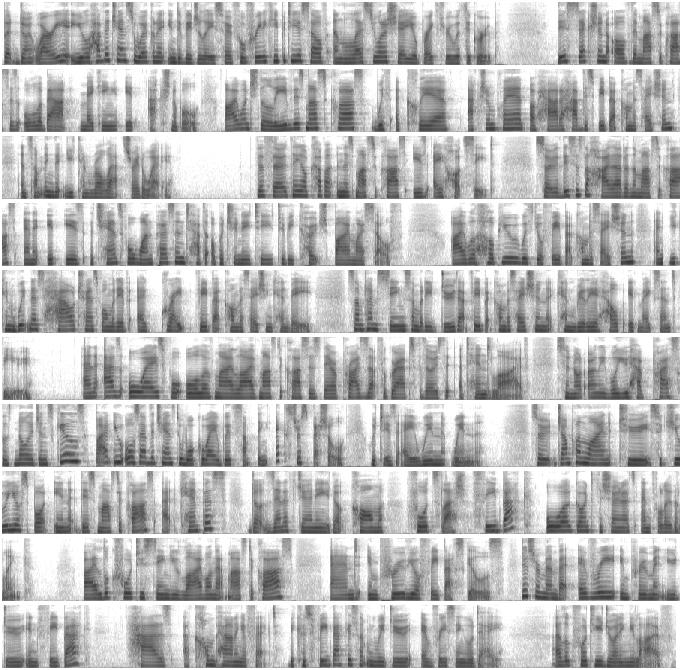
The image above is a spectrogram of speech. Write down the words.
But don't worry, you'll have the chance to work on it individually, so feel free to keep it to yourself unless you want to share your breakthrough with the group. This section of the masterclass is all about making it actionable. I want you to leave this masterclass with a clear action plan of how to have this feedback conversation and something that you can roll out straight away. The third thing I'll cover in this masterclass is a hot seat. So, this is the highlight of the masterclass, and it, is a chance for one person to have the opportunity to be coached by myself. I will help you with your feedback conversation, and you can witness how transformative a great feedback conversation can be. Sometimes seeing somebody do that feedback conversation can really help it make sense for you. And as always, for all of my live masterclasses, there are prizes up for grabs for those that attend live. So not only will you have priceless knowledge and skills, but you also have the chance to walk away with something extra special, which is a win win. So jump online to secure your spot in this masterclass at campus.zenithjourney.com forward slash feedback or go into the show notes and follow the link. I look forward to seeing you live on that masterclass and improve your feedback skills. Just remember every improvement you do in feedback has a compounding effect because feedback is something we do every single day. I look forward to you joining me live.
